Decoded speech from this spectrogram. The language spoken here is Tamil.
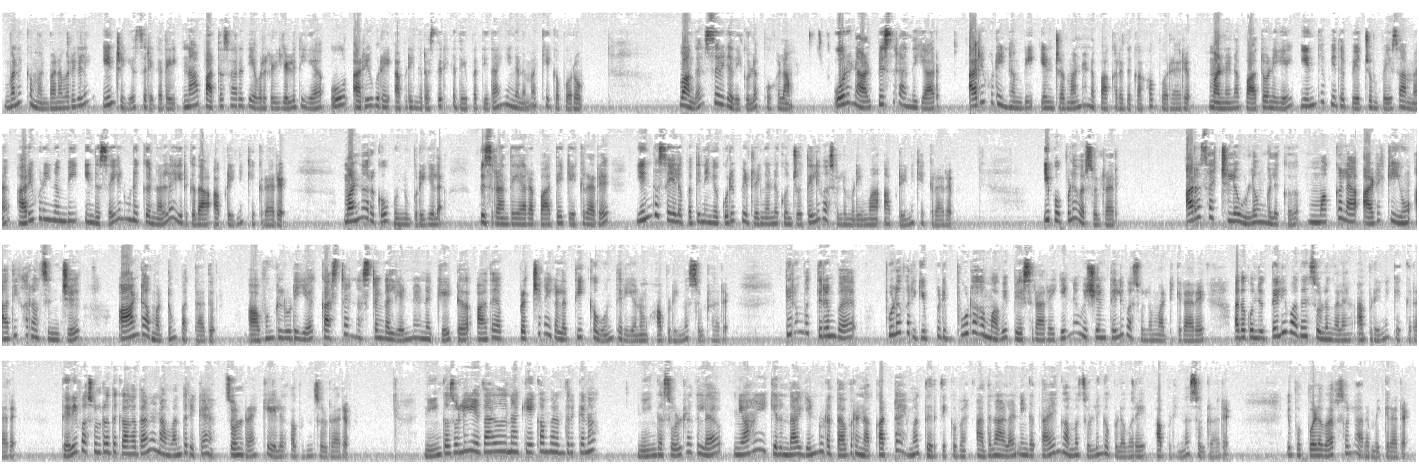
வணக்கம் அன்பானவர்களே இன்றைய சிறுகதை. நான் பார்த்தசாரதி அவர்கள் எழுதிய ஓர் அறிவுரை அப்படிங்கிற சிறுகதை பத்தி தான் இங்க நம்ம கேட்க போறோம். வாங்க சிறுகதைக்குள்ள போகலாம். ஒரு நாள் பிசுராந்தியார் அறிவுடை நம்பி என்ற மன்னனை பாக்குறதுக்காக போறாரு. மன்னனை பார்த்தோனையே எந்தவித பேச்சும் பேசாம அறிவுடை நம்பி இந்த செயல் உனக்கு நல்லா இருக்குதா? அப்படின்னு கேக்குறாரு. மன்னருக்கோ ஒண்ணும் புரியல. பிசுராந்தையார பார்த்தே கேக்குறாரு எந்த செயலை பத்தி நீங்க குறிப்பிடுறீங்கன்னு கொஞ்சம் தெளிவா சொல்ல முடியுமா? அப்படின்னு கேக்குறாரு. இப்போ புலவர் சொல்றாரு அரசாட்சியில உள்ளவங்களுக்கு மக்களை அழக்கியும் அதிகாரம் செஞ்சு ஆண்டா மட்டும் பத்தாது. அவங்களுடைய கஷ்ட நஷ்டங்கள் என்னன்னு கேட்டு அத பிரச்சனைகளை தீக்கவும் தெரியணும் அப்படின்னு சொல்றாரு. திரும்ப திரும்ப புலவர் இப்படி பூடகமாவே பேசுறாரு. என்ன விஷயம் தெளிவா சொல்ல மாட்டேங்கிறாரு. அதை கொஞ்சம் தெளிவா தான் சொல்லுங்களேன் அப்படின்னு கேக்குறாரு. தெளிவா சொல்றதுக்காக தானே நான் வந்திருக்கேன். சொல்றேன் கேளு அப்படின்னு சொல்றாரு. நீங்க சொல்லி ஏதாவது நான் கேட்காம இருந்திருக்கேனா? நீங்க சொல்றதுல நியாயம் இருந்தா என்னோட தவறு நான் கட்டாயமா திருத்திக்குவேன். அதனால நீங்க தயங்காம சொல்லுங்க புலவரே அப்படின்னு சொல்றாரு. இப்ப புலவர் சொல்ல ஆரம்பிக்கிறாரு.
